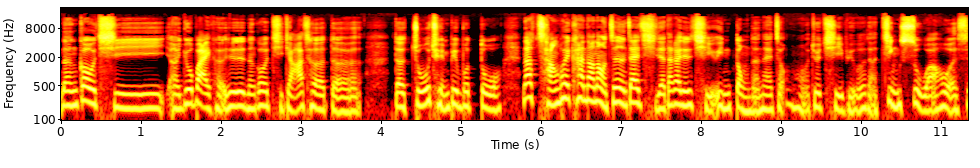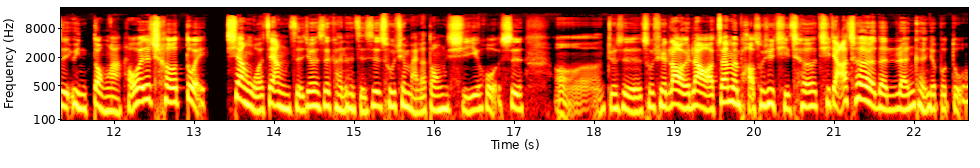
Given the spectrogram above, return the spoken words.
能够骑呃 U bike 就是能够骑脚踏车的的族群并不多，那常会看到那种真的在骑的，大概就是骑运动的那种，哦，就骑比如讲竞速啊，或者是运动啊，或者是车队。像我这样子，就是可能只是出去买个东西，或者是呃，就是出去绕一绕啊，专门跑出去骑车、骑脚踏车的人可能就不多。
